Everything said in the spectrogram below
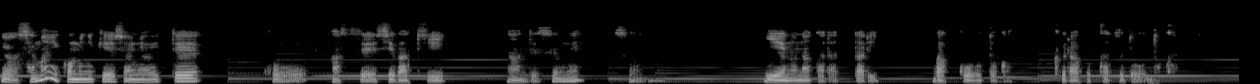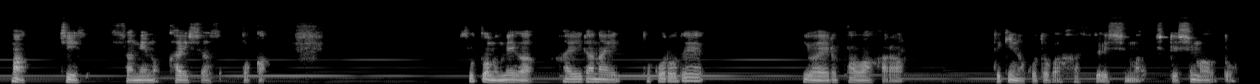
要は狭いコミュニケーションにおいて、こう、発生しがちなんですよね。その家の中だったり、学校とか、クラブ活動とか、まあ、小さめの会社とか、外の目が入らないところで、いわゆるパワハラ的なことが発生し,、ま、してしまうと。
